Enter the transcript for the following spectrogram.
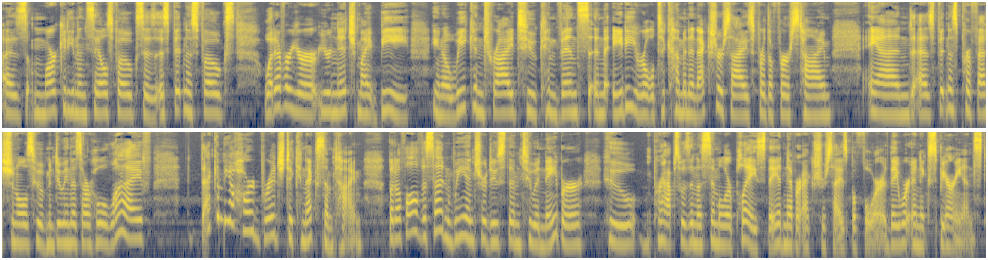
as marketing and sales folks, as, as fitness folks, whatever your your niche might be, you know, we can try to convince an 80 year old to come in and exercise for the first time, and as fitness professionals who have been doing this our whole life, that can be a hard bridge to connect sometime. But if all of a sudden we introduce them to a neighbor who perhaps was in a similar place, they had never exercised before, they were inexperienced,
